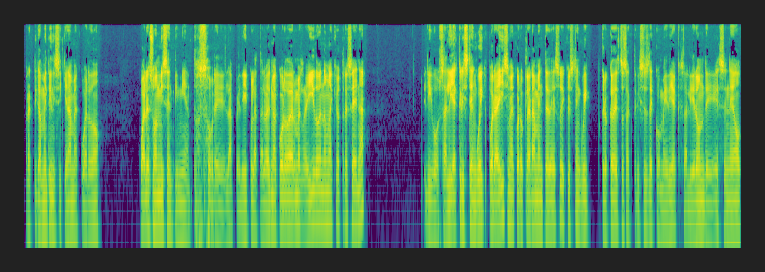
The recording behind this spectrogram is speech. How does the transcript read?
prácticamente ni siquiera me acuerdo cuáles son mis sentimientos sobre la película, tal vez me acuerdo de haberme reído en una que otra escena, digo, salía Kristen Wiig por ahí, sí me acuerdo claramente de eso, y Kristen Wiig creo que de estas actrices de comedia que salieron de SNL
